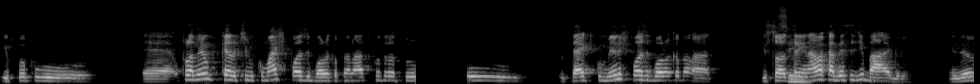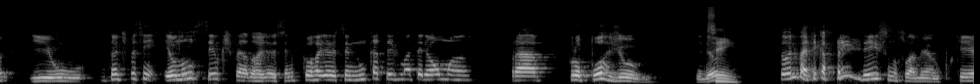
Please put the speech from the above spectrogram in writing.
e foi pro. é, o Flamengo, que era o time com mais posse de bola no campeonato, contratou o, o técnico menos posse de bola no campeonato. Que só Sim. treinava a cabeça de bagre. Entendeu? E o. Então, tipo assim, eu não sei o que esperar do Rogério Senna, porque o Rogério Senna nunca teve material humano pra propor jogo. Entendeu? Sim. Então ele vai ter que aprender isso no Flamengo, porque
